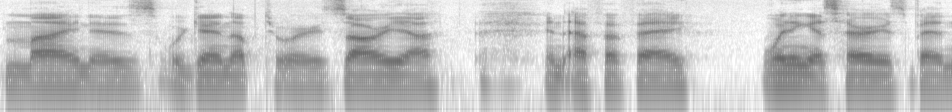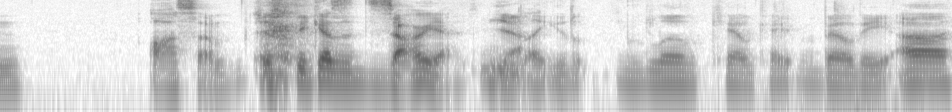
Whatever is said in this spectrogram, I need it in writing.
mine is we're getting up to her Zarya in FFA. Winning as her has been awesome, just because it's Zarya. Yeah. like little kill capability. Uh,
